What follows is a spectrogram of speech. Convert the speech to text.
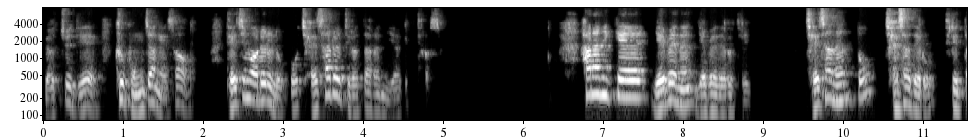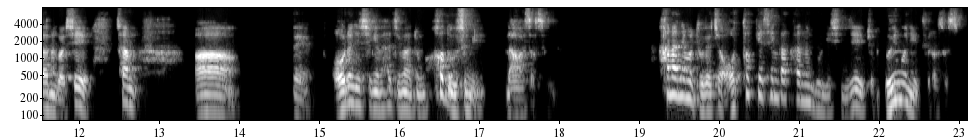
몇 주 뒤에 그 공장에서 돼지 머리를 놓고 제사를 드렸다는 이야기를 들었어요. 하나님께 예배는 예배대로 드리고 제사는 또 제사대로 드렸다는 것이 참, 아, 네, 어른이시긴 하지만 좀 헛웃음이 나왔었습니다. 하나님을 도대체 어떻게 생각하는 분이신지 좀 의문이 들었었습니다.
